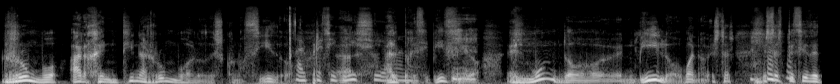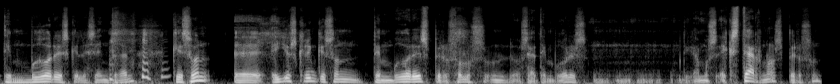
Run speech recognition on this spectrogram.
rumbo, Argentina rumbo a lo desconocido, al precipicio, al precipicio, el mundo en vilo, bueno, esta, esta especie de temblores que les entran, que son ellos creen que son temblores, pero solo son, o sea, temblores, mm, digamos, externos, pero son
